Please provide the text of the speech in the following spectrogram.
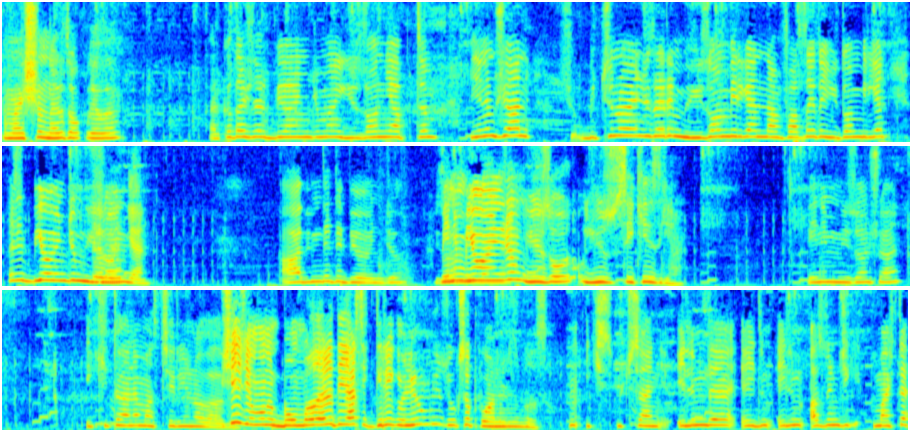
Hemen şunları toplayalım. Arkadaşlar bir oyuncuma 110 yaptım. Benim şu an şu bütün oyuncularım 111 genden fazla ya da 111 gen. Sadece bir oyuncum 110 Evet. gen. Abimde de bir oyuncu. 110 Benim bir gen. oyuncum 100, o- 108 gel. Benim 110 şu an. İki tane Mascherino lazım. Bir şey diyeceğim Onur bombalara değersek direkt ölüyor muyuz yoksa puanımız nasıl? 3 saniye. Elimde elim, elim az önceki maçta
